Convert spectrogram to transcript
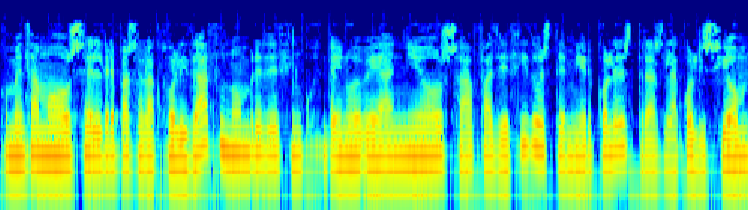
Comenzamos el repaso a la actualidad. Un hombre de 59 años ha fallecido este miércoles tras la colisión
